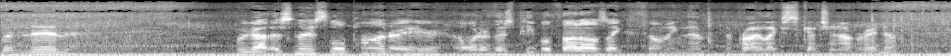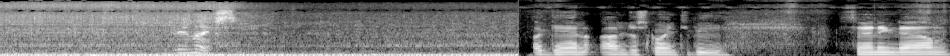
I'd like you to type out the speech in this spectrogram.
But then we got this nice little pond right here. I wonder if those people thought I was like filming them. They're probably like sketching out right now. Very nice. Again, I'm just going to be sanding down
